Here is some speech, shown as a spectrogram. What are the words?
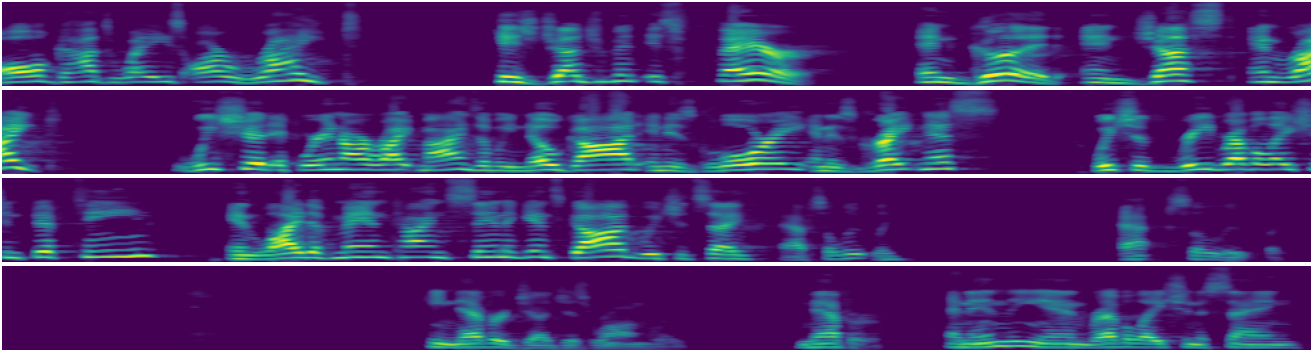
all God's ways are right. His judgment is fair and good and just and right. We should, if we're in our right minds and we know God in his glory and his greatness, we should read Revelation 15 in light of mankind's sin against God. We should say, absolutely. Absolutely. He never judges wrongly. Never. And in the end, Revelation is saying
